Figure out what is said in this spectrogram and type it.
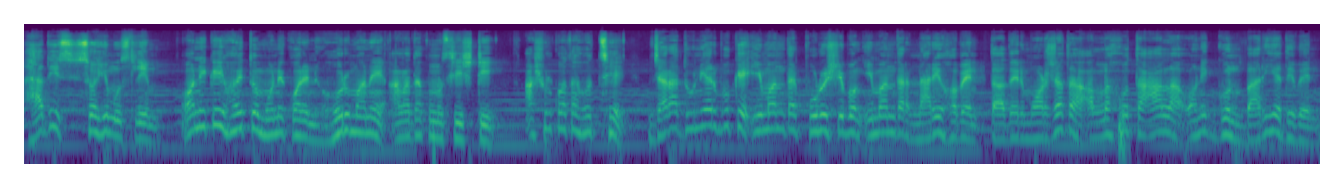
হাদিস সহি মুসলিম। অনেকেই হয়তো মনে করেন হুর মানে আলাদা কোনো সৃষ্টি। আসল কথা হচ্ছে, যারা দুনিয়ার বুকে ইমানদার পুরুষ এবং ইমানদার নারী হবেন, তাদের মর্যাদা আল্লাহ তালা অনেক গুণ বাড়িয়ে দেবেন।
